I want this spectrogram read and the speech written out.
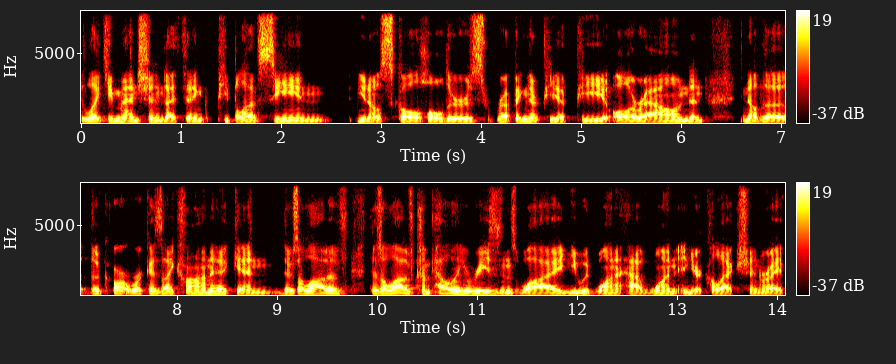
like you mentioned, I think people have seen you know skull holders repping their PFP all around, and you know the the artwork is iconic, and there's a lot of there's a lot of compelling reasons why you would want to have one in your collection, right?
